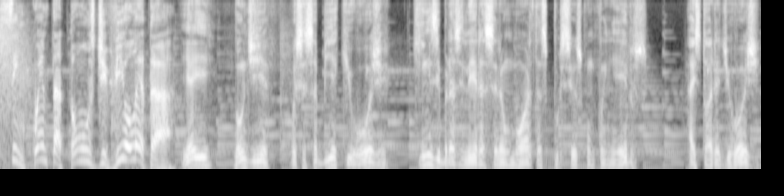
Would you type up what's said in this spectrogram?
50 tons de violeta. E aí, bom dia. Você sabia que hoje 15 brasileiras serão mortas por seus companheiros? A história de hoje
